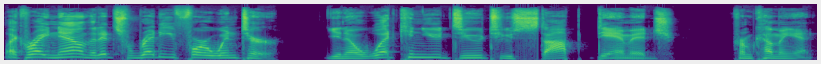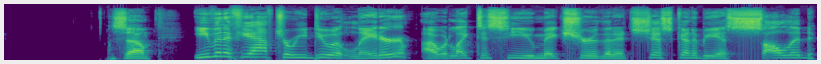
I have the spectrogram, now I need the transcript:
like right now that it's ready for winter. You know, what can you do to stop damage from coming in? So, even if you have to redo it later, I would like to see you make sure that it's just going to be a solid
